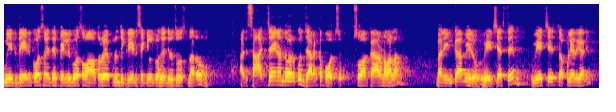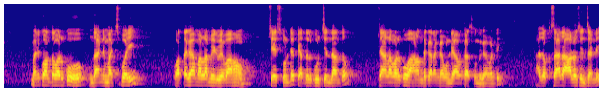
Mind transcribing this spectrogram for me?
మీరు దేనికోసం అయితే పెళ్ళి కోసం అవతల వైపు నుంచి గ్రీన్ సిగ్నల్ కోసం ఎదురు చూస్తున్నారో అది సాధ్యమైనంత వరకు జరగకపోవచ్చు. సో ఆ కారణం వల్ల మరి ఇంకా మీరు వెయిట్ చేస్తే వెయిట్ చేసి తప్పులేదు కానీ మరి కొంతవరకు దాన్ని మర్చిపోయి కొత్తగా మళ్ళీ మీరు వివాహం చేసుకుంటే పెద్దలు కూర్చున్న దాంతో చాలా వరకు ఆనందకరంగా ఉండే అవకాశం ఉంది కాబట్టి అదొకసారి ఆలోచించండి.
